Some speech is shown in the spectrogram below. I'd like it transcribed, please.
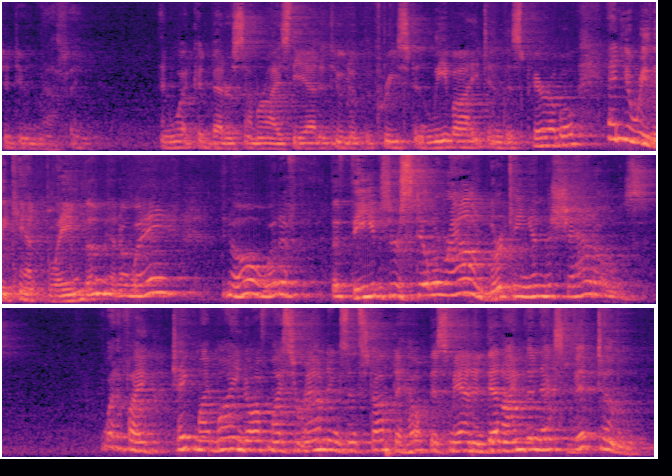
to do nothing. And what could better summarize the attitude of the priest and Levite in this parable? And you really can't blame them in a way. You know, what if the thieves are still around, lurking in the shadows? What if I take my mind off my surroundings and stop to help this man and then I'm the next victim?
